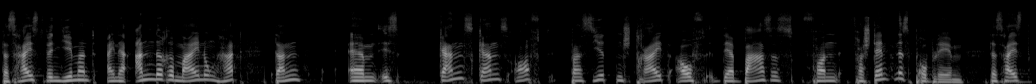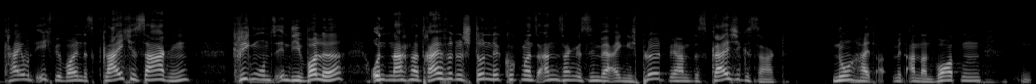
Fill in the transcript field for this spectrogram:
Das heißt, wenn jemand eine andere Meinung hat, dann ähm, ist ganz, ganz oft basiert ein Streit auf der Basis von Verständnisproblemen. Das heißt, Kai und ich, wir wollen das Gleiche sagen, kriegen uns in die Wolle und nach einer Dreiviertelstunde gucken wir uns an und sagen, sind wir eigentlich blöd, wir haben das Gleiche gesagt. Nur halt mit anderen Worten, eine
